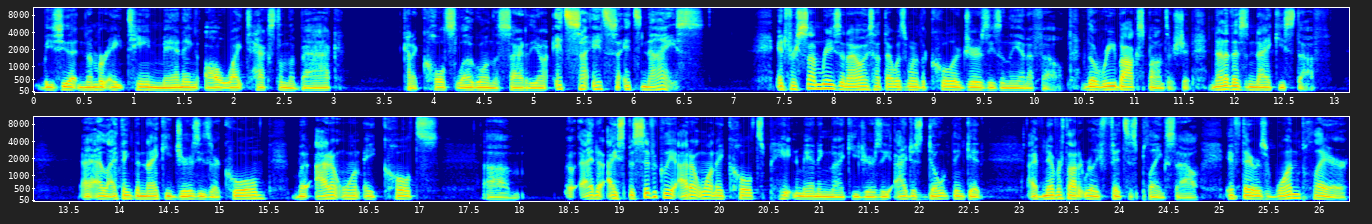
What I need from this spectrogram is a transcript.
But you see that number 18 Manning, all white text on the back, kind of Colts logo on the side of the arm. It's, it's, it's nice. And for some reason, I always thought that was one of the cooler jerseys in the NFL. The Reebok sponsorship. None of this Nike stuff. I, I think the Nike jerseys are cool, but I don't want a Colts. Um, I, I specifically, I don't want a Colts Peyton Manning Nike jersey. I just don't think it I've never thought it really fits his playing style. If there is one player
